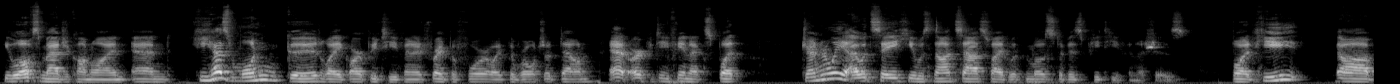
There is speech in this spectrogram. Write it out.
He loves Magic Online, and he has one good like RPT finish right before like the world shut down at RPT Phoenix. But generally, I would say he was not satisfied with most of his PT finishes. But he uh,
